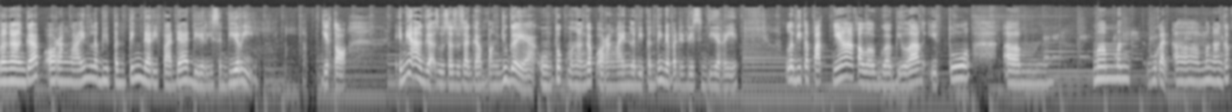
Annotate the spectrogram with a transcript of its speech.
menganggap orang lain lebih penting daripada diri sendiri. Gitu. Ini agak susah-susah gampang juga ya untuk menganggap orang lain lebih penting daripada diri sendiri. Lebih tepatnya kalau gue bilang itu um, memen, bukan uh, menganggap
